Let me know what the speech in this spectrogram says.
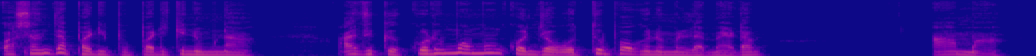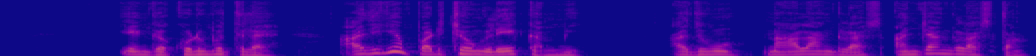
வசந்த படிப்பு படிக்கணும்னா அதுக்கு குடும்பமும் கொஞ்சம் ஒத்து போகணும்ல மேடம். ஆமாம் எங்கள் குடும்பத்தில் அதிகம் படித்தவங்களே கம்மி. அதுவும் நாலாம் கிளாஸ் அஞ்சாம் கிளாஸ் தான்.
